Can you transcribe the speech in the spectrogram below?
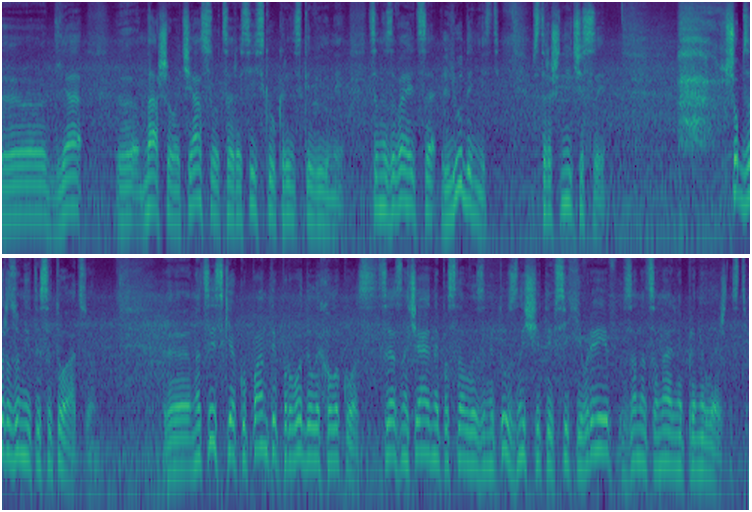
е, для е, нашого часу це російсько-української війни. Це називається людяність в страшні часи. Щоб зрозуміти ситуацію, е, нацистські окупанти проводили Холокост. Це означає, не поставили за мету знищити всіх євреїв за національною приналежністю.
